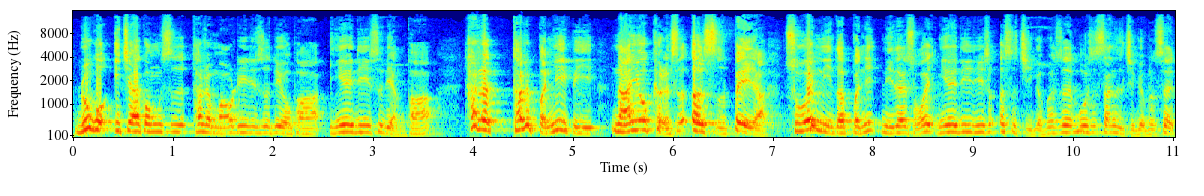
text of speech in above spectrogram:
如果一家公司它的毛利率是六趴，营业利是两趴。它的它的本益比哪有可能是二十倍啊？除非你的本益你的所谓营业利率是二十几个 percent 或是三十几个 percent，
